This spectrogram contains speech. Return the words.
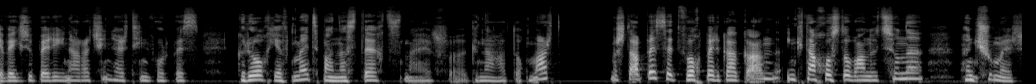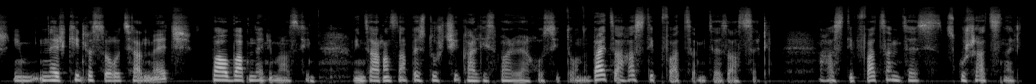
եւ Էգզյուպերին առաջին հերթին որպես գրող եւ մեծ բանաստեղծ նաեւ գնահատող մարդ մշտապես այդ ողբերգական ինքնախոստովանությունը հնչում էր իմ ներքին լսողության մեջ բաոբաբների մասին։ Ինձ առանձնապես դուր չի գալիս բարոյախոսի տոնը, բայց ահա ստիպված եմ ձեզ ասել։ Ահա ստիպված եմ ձեզ զգուշացնել։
